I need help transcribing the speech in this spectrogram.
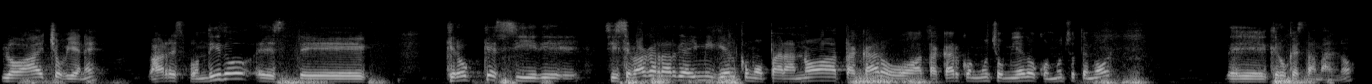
lo ha hecho bien, ¿eh? Ha respondido, este, creo que si, si se va a agarrar de ahí Miguel como para no atacar o atacar con mucho miedo, con mucho temor, eh, creo que está mal, ¿no?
